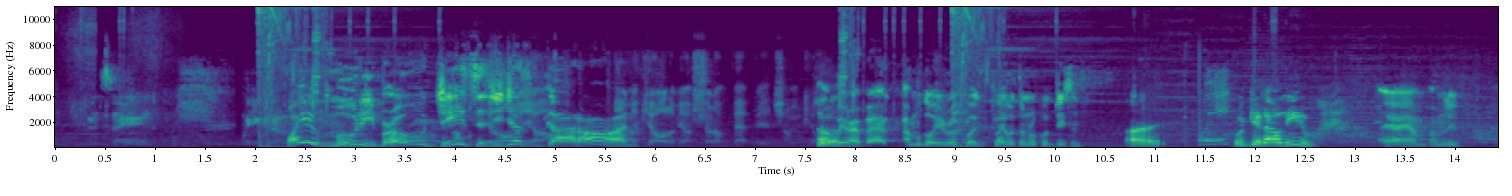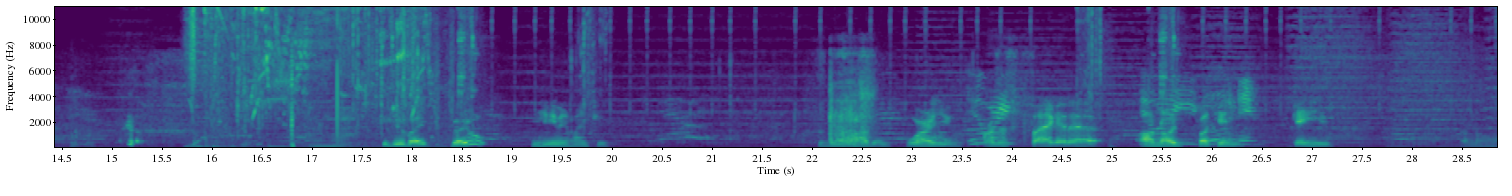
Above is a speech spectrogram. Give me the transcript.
Why are you moody, bro? Jesus, you just got I'm on. gonna kill all of y'all. Shut up, fat bitch. I'm gonna kill Shut I'll up. be right back. I'm gonna go eat real quick. Play with them real quick, Jason. Alright. Well, get out, leave. Yeah, I am. I'm leave. Did you invite? Bro, he didn't even invite you. It's been a while then. Where are you? Where's this faggot at? Oh no, What it's fucking? Gabe. I know.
